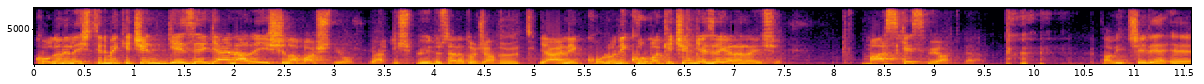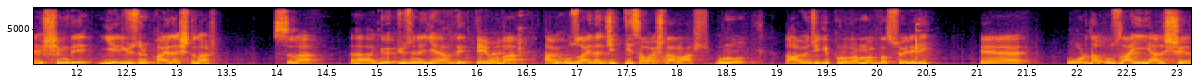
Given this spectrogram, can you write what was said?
kolonileştirmek için gezegen arayışına başlıyor. Ya iş büyüdü Serhat Hocam. Evet. Yani koloni kurmak için gezegen arayışı. Mars kesmiyor artık herhalde. Tabii şeyde e, şimdi yeryüzünü paylaştılar. Sıra e, gökyüzüne geldi. Değil mi? Burada tabii uzayda ciddi savaşlar var. Bunu daha önceki programlarda söyledik. E, orada uzay yarışı,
